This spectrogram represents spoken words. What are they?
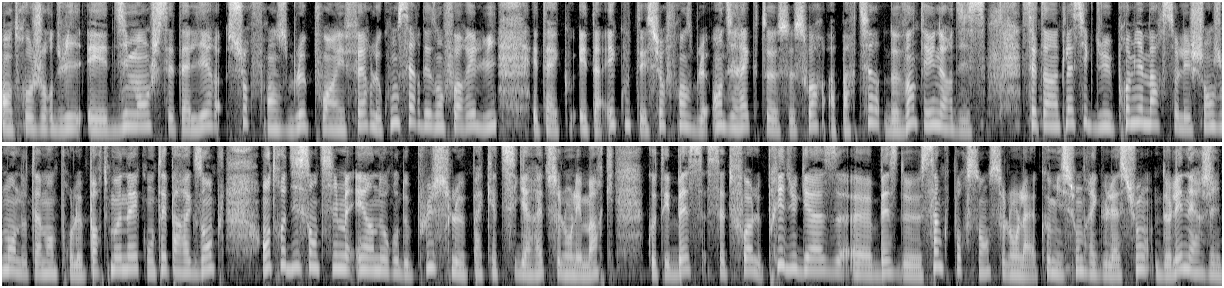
Entre aujourd'hui et dimanche, c'est à lire sur francebleu.fr. Le concert des Enfoirés, lui, est à, est à écouter sur France Bleu en direct ce soir à partir de 21h10. C'est un classique du 1er mars. Les changements, notamment pour le porte-monnaie, comptaient par exemple entre 10 centimes et 1 euro de plus le paquet de cigarettes selon les marques. Côté baisse, cette fois, le prix du gaz euh, baisse de 5% selon la Commission de régulation de l'énergie.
